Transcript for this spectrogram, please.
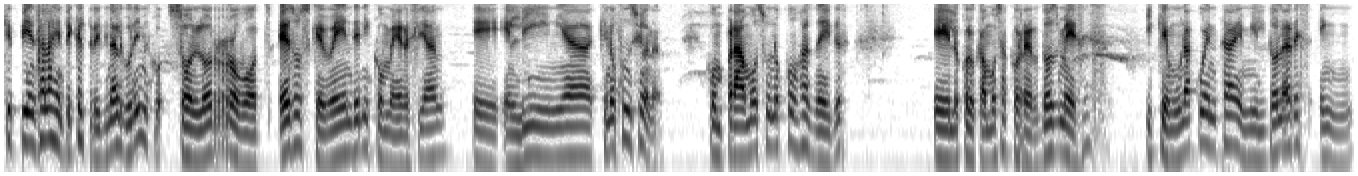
que piensa la gente que el trading algorítmico son los robots, esos que venden y comercian eh, en línea, que no funcionan compramos uno con Hasneider, eh, lo colocamos a correr dos meses y quemó una cuenta de mil dólares en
